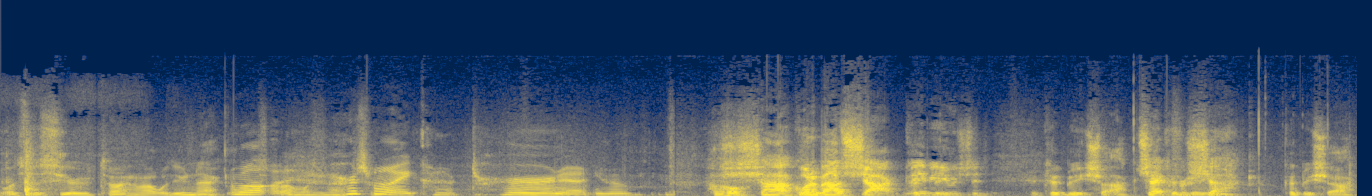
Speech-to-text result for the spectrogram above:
what's this you're talking about with your neck? Well, What's wrong with it your neck? hurts when I kind of turn it, you know. Oh. Shock. What about shock? Could Maybe be. you should. It could be shock. Check Could for be. shock. Could be shock.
